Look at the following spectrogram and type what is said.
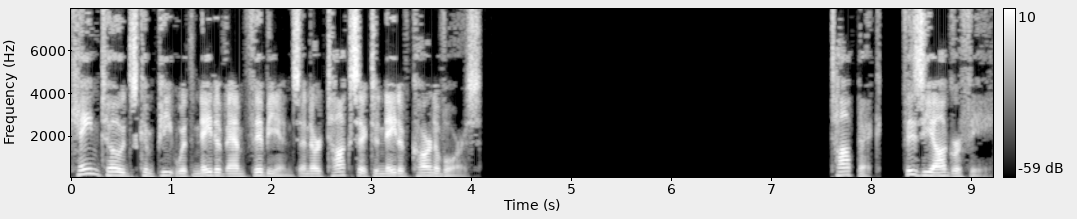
Cane toads compete with native amphibians and are toxic to native carnivores. Physiography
